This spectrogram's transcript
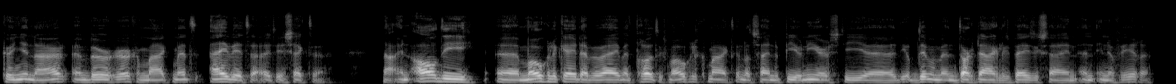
Kun je naar een burger gemaakt met eiwitten uit insecten. Nou, en al die mogelijkheden hebben wij met Protix mogelijk gemaakt. En dat zijn de pioniers die, die op dit moment dagdagelijks bezig zijn en innoveren.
